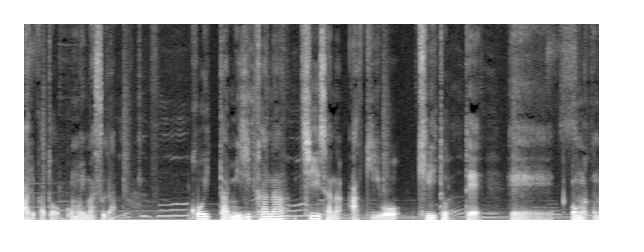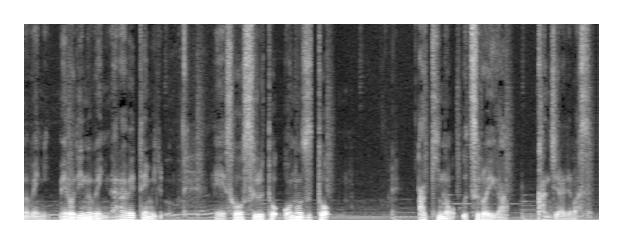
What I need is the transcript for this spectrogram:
あるかと思いますがこういった身近な小さな秋を切り取って、えー、音楽の上にメロディーの上に並べてみる、えー、そうするとおのずと秋の移ろいが感じられます。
